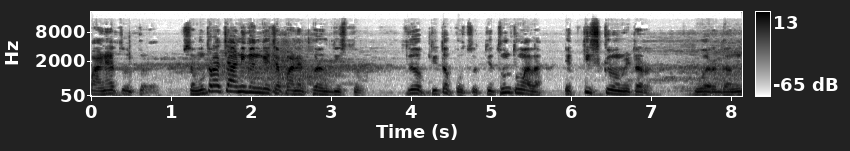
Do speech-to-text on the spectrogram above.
पाण्यात समुद्राच्या आणि गंगेच्या पाण्यात फरक दिसतो. तिथं तिथं पोचतो तिथून तुम्हाला एकतीस किलोमीटर वर गंग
